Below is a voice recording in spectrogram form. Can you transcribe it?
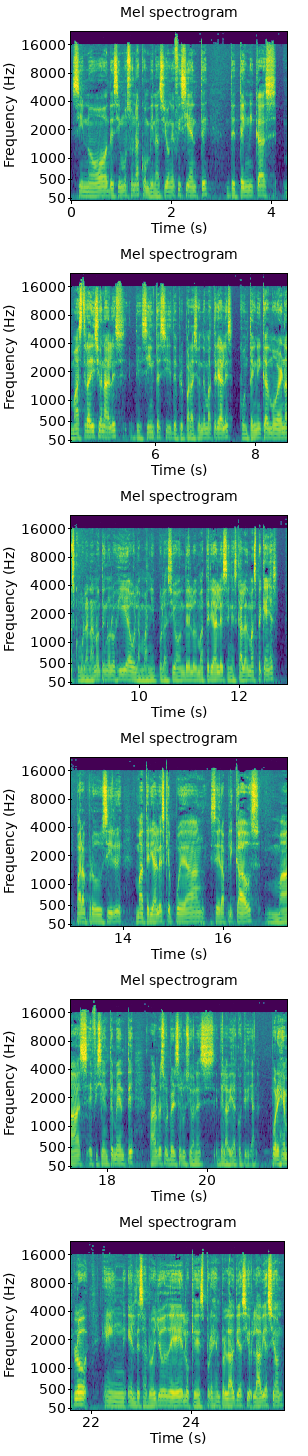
sino decimos una combinación eficiente de técnicas más tradicionales de síntesis, de preparación de materiales, con técnicas modernas como la nanotecnología o la manipulación de los materiales en escalas más pequeñas para producir materiales que puedan ser aplicados más eficientemente a resolver soluciones de la vida cotidiana. Por ejemplo, en el desarrollo de lo que es, por ejemplo, la aviación,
